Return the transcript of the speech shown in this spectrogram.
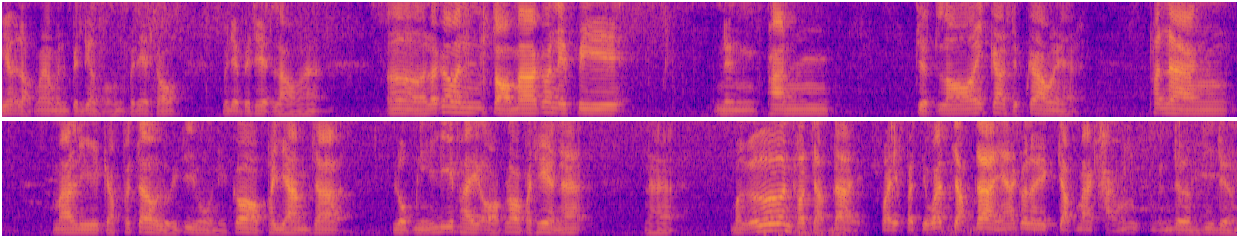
เยอะหรอกว่ามันเป็นเรื่องของประเทศเขาไม่ได้ประเทศเราฮะเออแล้วก็มันต่อมาก็ในปีหนึ่งพัน 799 เนี่ยพระนางมารีกับพระเจ้าหลุยส์ที่16นี่ก็พยายามจะหลบหนีลี้ภัยออกนอกประเทศนะฮะนะฮะบังเอิญเขาจับได้ฝ่ายปฏิวัติจับได้ฮะก็เลยจับมาขังเหมือนเดิมที่เดิม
